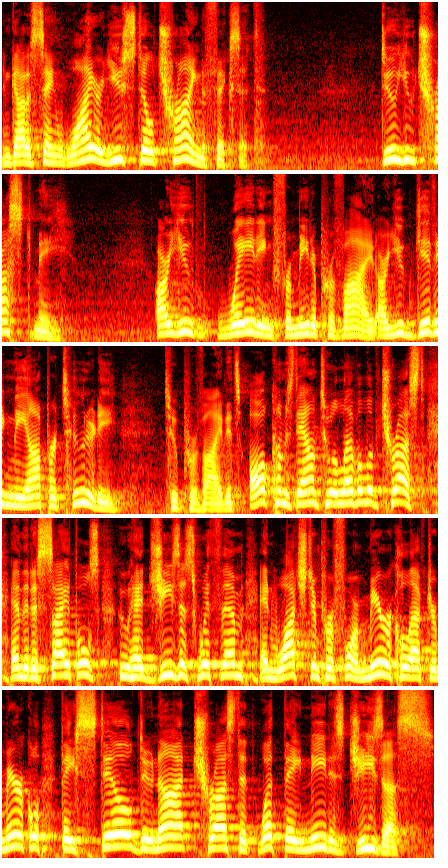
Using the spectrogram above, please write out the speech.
And God is saying, why are you still trying to fix it? Do you trust me? Are you waiting for me to provide? Are you giving me opportunity to provide? It all comes down to a level of trust. And the disciples who had Jesus with them and watched him perform miracle after miracle, they still do not trust that what they need is Jesus.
